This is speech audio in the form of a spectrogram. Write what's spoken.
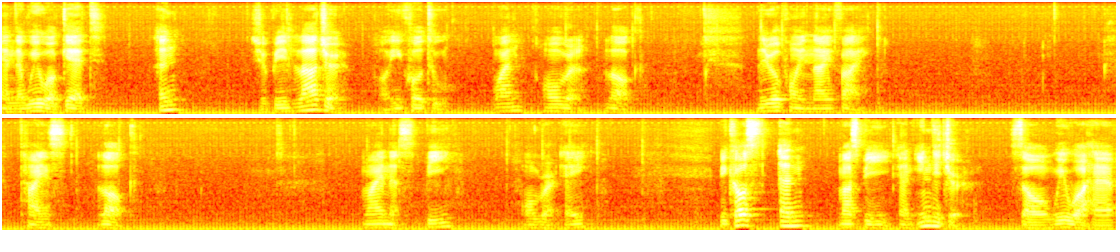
And we will get n should be larger or equal to 1 over log 0 0.95 times log minus b over a. Because n must be an integer, so we will have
